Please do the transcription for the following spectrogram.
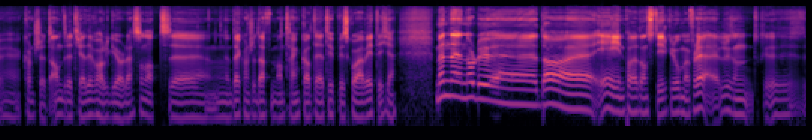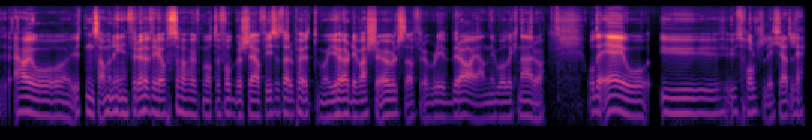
eh, kanskje et andre-tredjevalg gjør det. Sånn at det er kanskje derfor man tenker at det er typisk, og jeg vet ikke. Men når du da er inne på dette styrkerommet, for det liksom Jeg har jo uten sammenligning for øvrig også på en måte fått beskjed av fysioterapeut om å gjøre diverse øvelser for å bli bra igjen i både knær og Og det er jo uutholdelig kjedelig,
